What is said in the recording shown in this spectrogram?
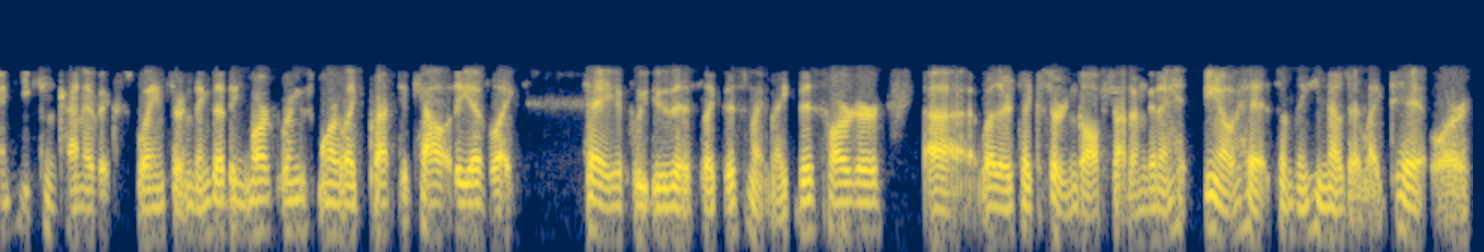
and he can kind of explain certain things. I think Mark brings more like practicality of like, hey, if we do this, like this might make this harder. Uh, whether it's like a certain golf shot I'm gonna hit, you know, hit something he knows I like to hit, or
